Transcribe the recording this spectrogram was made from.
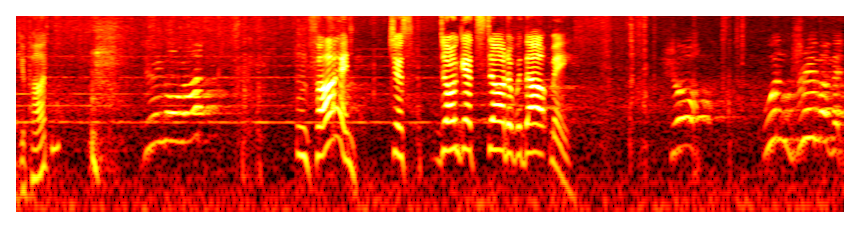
Beg your pardon? Doing all right? Mm, Fine. Just don't get started without me. Sure. Wouldn't dream of it.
